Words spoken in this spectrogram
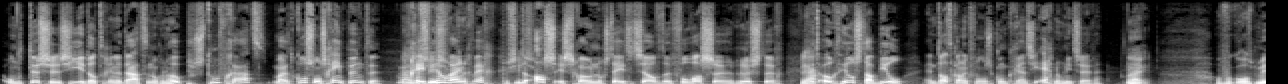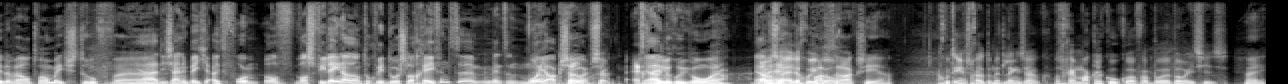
ondertussen zie je dat er inderdaad nog een hoop stroef gaat. Maar het kost ons geen punten. We geven precies. heel weinig weg. Precies. De as is gewoon nog steeds hetzelfde. Volwassen, rustig. Ja. Het oogt heel stabiel. En dat kan ik van onze concurrentie echt nog niet zeggen. Nee. Of ook ons middenveld wel een beetje stroef. eh. ja, die zijn een beetje uit vorm. Of was Filena dan toch weer doorslaggevend eh, met een mooie Ja, actie zo, hoor. Zo. Echt Ja. een hele goede goal hè. Ja. dat was een hele goede Prachtige goal. actie ja. Goed ingeschoten met links ook. Was geen makkelijke hoek hoor voor Bo Boetius. Nee.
